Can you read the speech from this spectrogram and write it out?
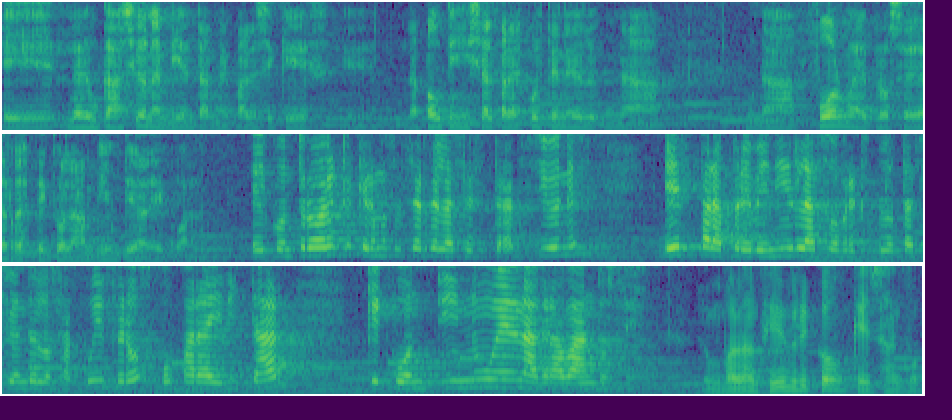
eh, la educación ambiental me parece que es eh, la pauta inicial para después tener una, una forma de proceder respecto al ambiente adecuado. El control que queremos hacer de las extracciones es para prevenir la sobreexplotación de los acuíferos o para evitar que continúen agravándose. Un balance hídrico, que es algo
